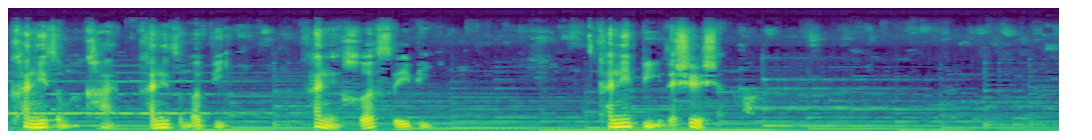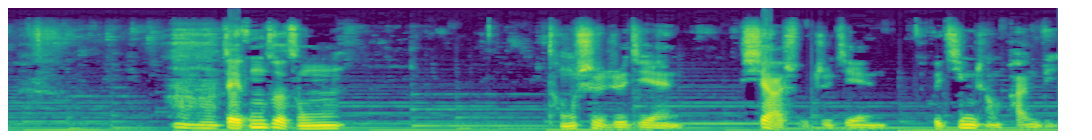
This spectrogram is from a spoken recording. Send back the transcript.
看你怎么看，看你怎么比，看你和谁比，看你比的是什么。在工作中，同事之间、下属之间会经常攀比，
